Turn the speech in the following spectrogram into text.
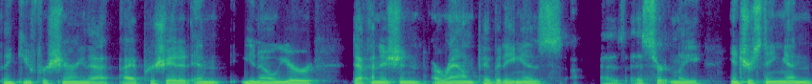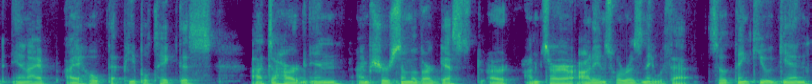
Thank you for sharing that. I appreciate it. And you know, your definition around pivoting is is, is certainly interesting and and I I hope that people take this uh, to heart. And I'm sure some of our guests are, I'm sorry, our audience will resonate with that. So thank you again.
